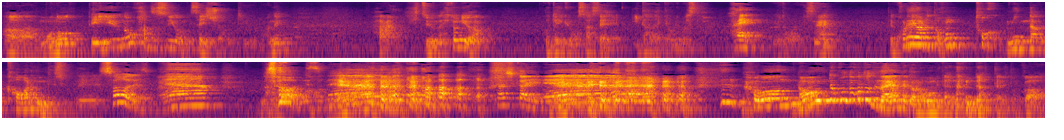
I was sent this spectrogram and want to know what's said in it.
あーものっていうのを外すようなセッションっていうのはね、はい、必要な人にはご提供させていただいておりますとはい。いうところですね。でこれやると本当みんな変わるんですよね。そうですね。そうですね。確かにね。ね。なんなんでこんなことで悩んでたの？みたいになったりとか、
